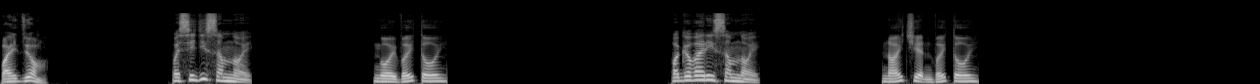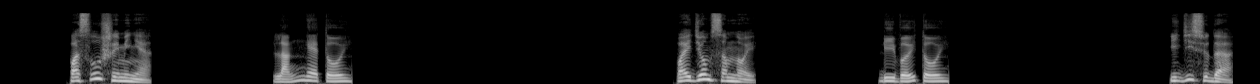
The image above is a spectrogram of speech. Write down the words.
Пойдем. Посиди со мной. Ngồi với tôi, Поговори со мной. nói chuyện với tôi, Послушай меня. lắng nghe tôi, Пойдем со мной. đi với tôi, Иди сюда.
